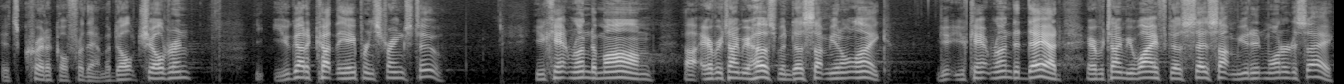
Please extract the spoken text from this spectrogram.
it's critical for them. Adult children, you got to cut the apron strings too. You can't run to mom uh, every time your husband does something you don't like. You, you, can't run to dad every time your wife does says something you didn't want her to say.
